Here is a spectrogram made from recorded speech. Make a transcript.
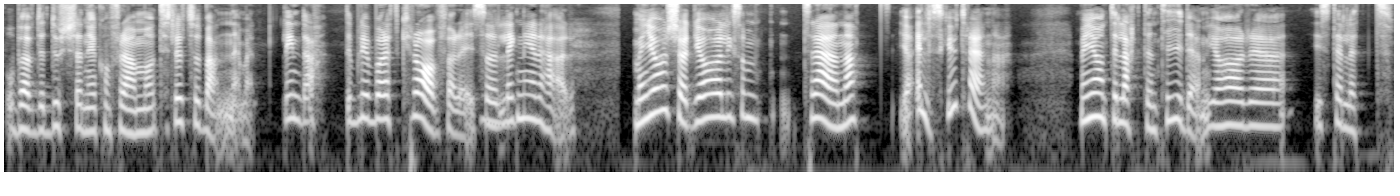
och behövde duscha när jag kom fram. Och till slut så bara, nej men Linda, det blev bara ett krav för dig, så Mm. lägg ner det här. Men jag har kört, jag har liksom tränat, jag älskar ju att träna. Men jag har inte lagt den tiden. Jag har eh, istället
